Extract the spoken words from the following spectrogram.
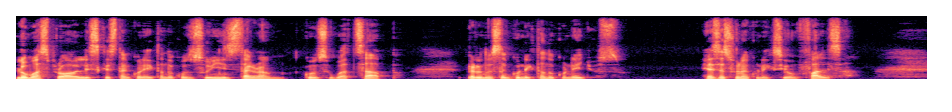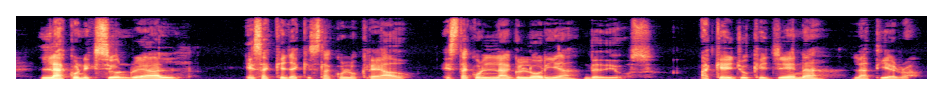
Lo más probable es que están conectando con su Instagram, con su WhatsApp, pero no están conectando con ellos. Esa es una conexión falsa. La conexión real es aquella que está con lo creado, está con la gloria de Dios, aquello que llena la tierra.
